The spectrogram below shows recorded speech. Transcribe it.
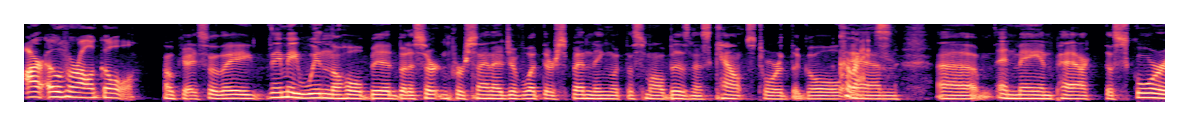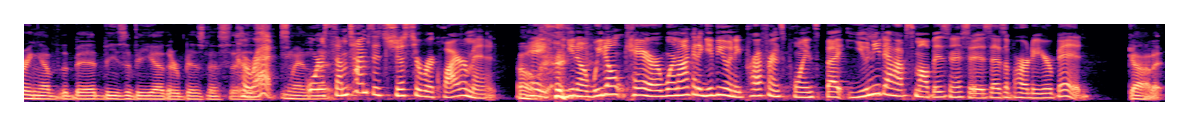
our overall goal. Okay, so they they may win the whole bid, but a certain percentage of what they're spending with the small business counts toward the goal, Correct. and um, and may impact the scoring of the bid vis-a-vis other businesses. Correct. Or the, sometimes it's just a requirement. Oh. Hey, you know, we don't care. We're not going to give you any preference points, but you need to have small businesses as a part of your bid. Got it.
